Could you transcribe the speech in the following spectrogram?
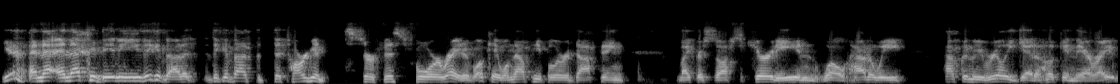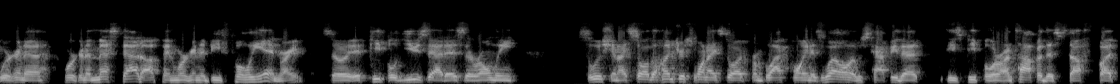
Yeah, and that and that could be. I mean, you think about it. Think about the, the target surface for right. Okay, well now people are adopting Microsoft security, and well, how do we? How can we really get a hook in there? Right, we're gonna we're gonna mess that up, and we're gonna be fully in. Right. So if people use that as their only solution, I saw the Huntress one. I saw it from Blackpoint as well. I was happy that these people are on top of this stuff, but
